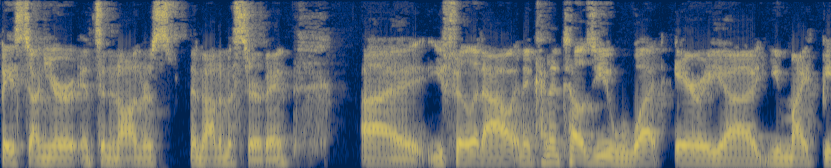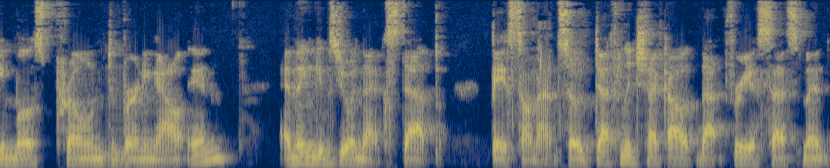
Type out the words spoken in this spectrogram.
based on your it's an anonymous anonymous survey uh, you fill it out and it kind of tells you what area you might be most prone to mm-hmm. burning out in and then gives you a next step based on that. So definitely check out that free assessment.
